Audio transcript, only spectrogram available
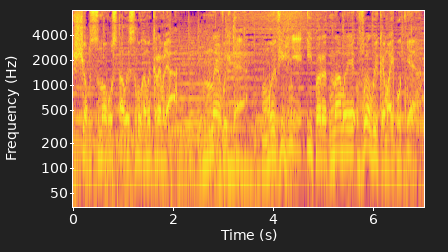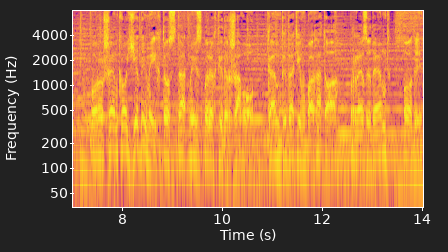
щоб знову стали слугами Кремля. Не вийде. Ми вільні, і перед нами велике майбутнє. Порошенко єдиний, хто здатний зберегти державу. Кандидатів багато. Президент один.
